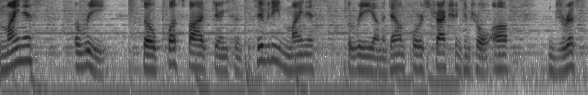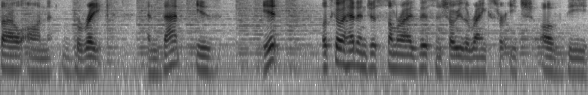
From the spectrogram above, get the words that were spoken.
minus 3. So plus 5 steering sensitivity, minus 3 on the downforce, traction control off, drift style on brake. And that is it. Let's go ahead and just summarize this and show you the ranks for each of the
